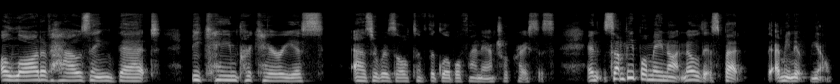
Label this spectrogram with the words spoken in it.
a lot of housing that became precarious as a result of the global financial crisis. And some people may not know this, but I mean, you know,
